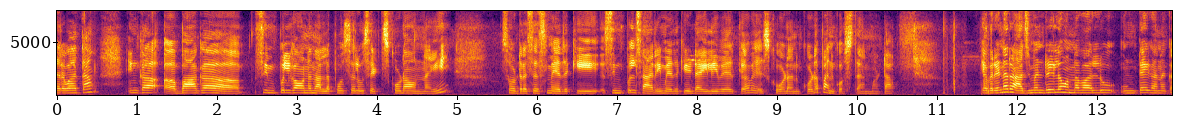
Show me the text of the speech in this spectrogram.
తర్వాత ఇంకా బాగా సింపుల్గా ఉన్న నల్లపూసలు సెట్స్ కూడా ఉన్నాయి. సో డ్రెస్సెస్ మీదకి సింపుల్ శారీ మీదకి డైలీ వేర్గా వేసుకోవడానికి కూడా పనికొస్తాయి అనమాట ఎవరైనా రాజమండ్రిలో ఉన్న వాళ్ళు ఉంటే గనక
